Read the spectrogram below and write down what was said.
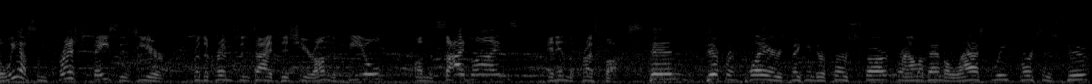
but we have some fresh faces here for the Crimson Tide this year on the field, on the sidelines, and in the press box. Ten different players making their first start for Alabama last week versus Duke.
